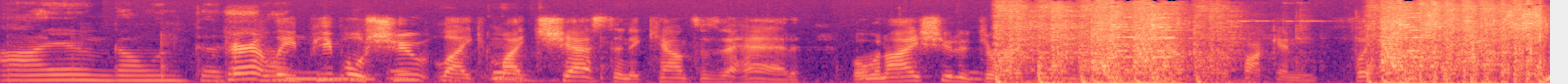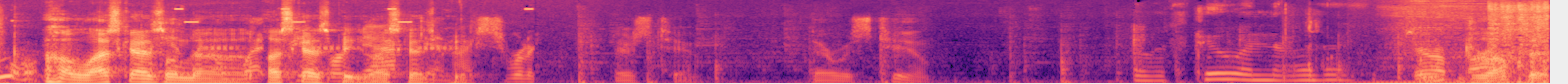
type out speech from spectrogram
I am going to. Apparently, people shoot like my chest and it counts as a head, but when I shoot it directly on the fucking foot. Oh, last guy's on the wet last guy's paper P. Last guy's napkin, P. I swear to. There's two. There was two. It was two and now there's They're up Dropped it.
